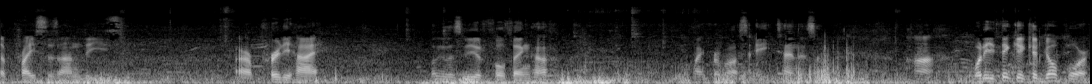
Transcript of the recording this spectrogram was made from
The prices on these are pretty high. Look at this beautiful thing, huh? Microbus 810 is huh? What do you think it could go for?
